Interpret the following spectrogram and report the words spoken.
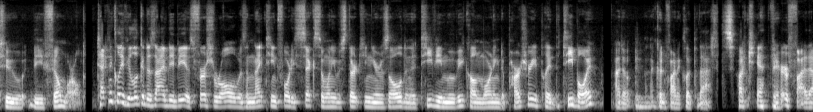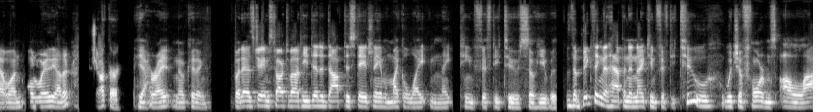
to the film world. Technically, if you look at his IMDb, his first role was in 1946, so when he was 13 years old in a TV movie called Morning Departure, he played the T-boy. I don't, I couldn't find a clip of that, so I can't verify that one one way or the other. Shocker. Yeah, right. No kidding. But as James talked about, he did adopt his stage name of Michael White in 1952. So he was the big thing that happened in 1952, which informs a lot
